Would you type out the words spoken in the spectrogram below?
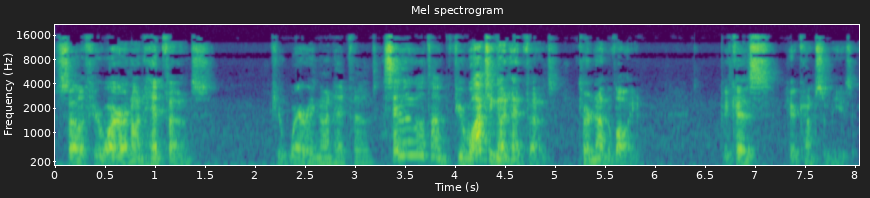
so if you're wearing on headphones, if you're wearing on headphones, I say that all the time. If you're watching on headphones, turn down the volume because here comes some music.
